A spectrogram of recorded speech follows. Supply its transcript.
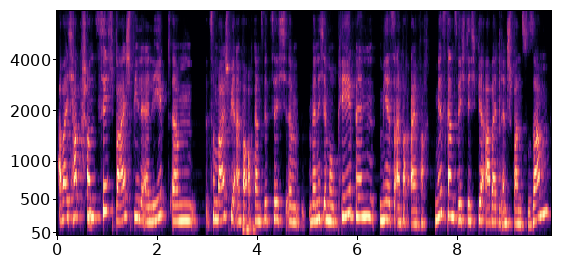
aber ich habe schon zig Beispiele erlebt. Ähm, zum Beispiel einfach auch ganz witzig, ähm, wenn ich im OP bin, mir ist einfach einfach, mir ist ganz wichtig, wir arbeiten entspannt zusammen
